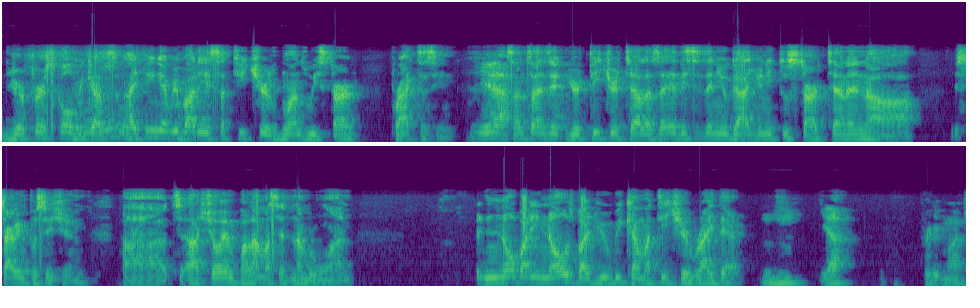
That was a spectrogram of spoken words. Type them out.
Your first school because Ooh. I think everybody is a teacher once we start practicing. Yeah. Sometimes it, your teacher tell us, "Hey, this is the new guy. You need to start telling uh, starting position. Uh, uh, Palama Set number one." Nobody knows, but you become a teacher right there. hmm Yeah, pretty much.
